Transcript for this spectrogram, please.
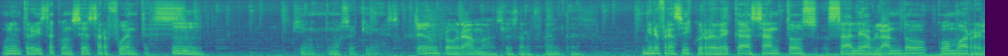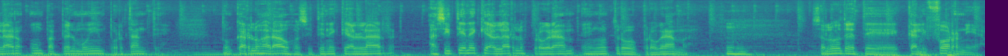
una entrevista con César Fuentes. Mm. ¿Quién? No sé quién es. Tiene un programa, César Fuentes. Mire, Francisco y Rebeca Santos sale hablando cómo arreglar un papel muy importante. Don Carlos Araujo, así tiene que hablar, así tiene que hablar los programas en otro programa. Saludos desde California.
